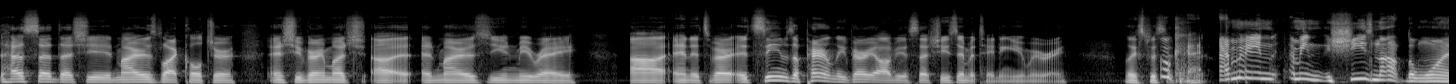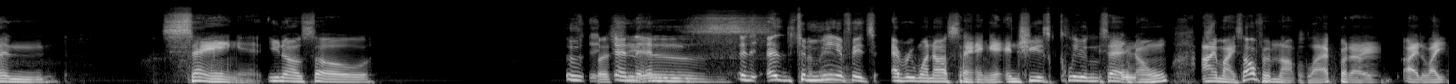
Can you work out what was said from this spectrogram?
has said that she admires black culture and she very much uh, admires Yoon Mi-rae. Uh, and it's very. It seems apparently very obvious that she's imitating Yoon Mi-rae, like specifically. Okay. I mean, I mean, she's not the one saying it, you know. So, But she and and is- it- uh, to I me, mean- if it's everyone else saying it, and she's clearly said, "No, I myself am not black, but I I like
